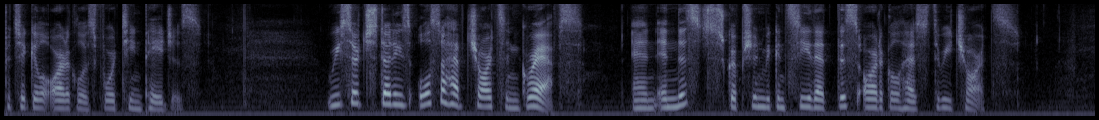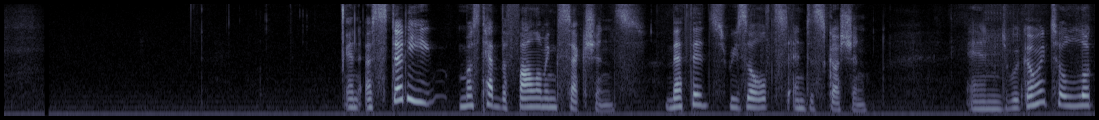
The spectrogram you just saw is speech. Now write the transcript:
particular article is 14 pages. Research studies also have charts and graphs And in this description, we can see that this article has three charts. And a study must have the following sections, methods, results, and discussion. And we're going to look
